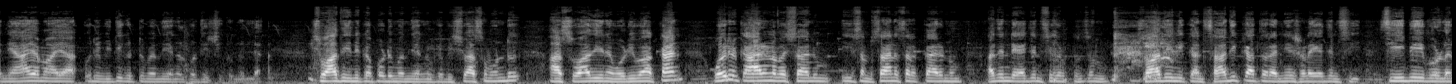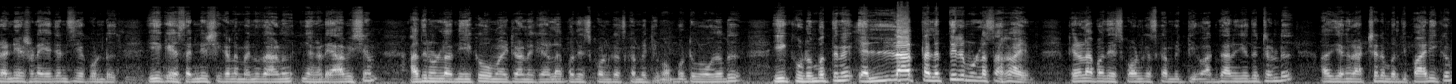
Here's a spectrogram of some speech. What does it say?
ന്യായമായ ഒരു വിധി കിട്ടുമെന്ന് ഞങ്ങൾ പ്രതീക്ഷിക്കുന്നില്ല. സ്വാധീനിക്കപ്പെടുമെന്ന് ഞങ്ങൾക്ക് വിശ്വാസമുണ്ട്. ആ സ്വാധീനം ഒഴിവാക്കാൻ ഒരു കാരണവശാലും ഈ സംസ്ഥാന സർക്കാരിനും അതിന്റെ ഏജൻസികൾക്കും സ്വാധീനിക്കാൻ സാധിക്കാത്ത ഒരു അന്വേഷണ ഏജൻസി സി ബി ഐ പോലുള്ള ഒരു അന്വേഷണ ഏജൻസിയെ കൊണ്ട് ഈ കേസ് അന്വേഷിക്കണം എന്നതാണ് ഞങ്ങളുടെ ആവശ്യം. അതിനുള്ള നീക്കവുമായിട്ടാണ് കേരള പ്രദേശ് കോൺഗ്രസ് കമ്മിറ്റി മുമ്പോട്ട് പോകുന്നത്. ഈ കുടുംബത്തിന് എല്ലാ തലത്തിലുമുള്ള സഹായം കേരള പ്രദേശ് കോൺഗ്രസ് കമ്മിറ്റി വാഗ്ദാനം ചെയ്തിട്ടുണ്ട്. അത് ഞങ്ങൾ അക്ഷരം പ്രതി പാലിക്കും.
